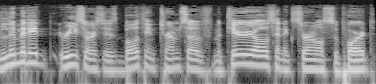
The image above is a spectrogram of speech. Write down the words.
Limited resources, both in terms of materials and external support,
